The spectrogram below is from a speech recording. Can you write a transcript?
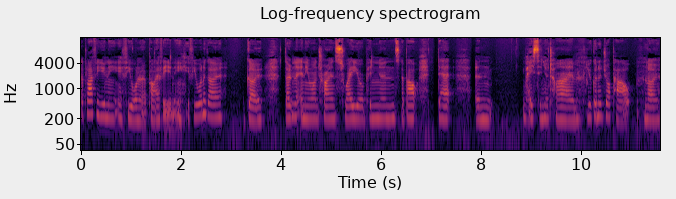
Apply for uni if you want to apply for uni. If you want to go, go. Don't let anyone try and sway your opinions about debt and wasting your time. You're going to drop out. No,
